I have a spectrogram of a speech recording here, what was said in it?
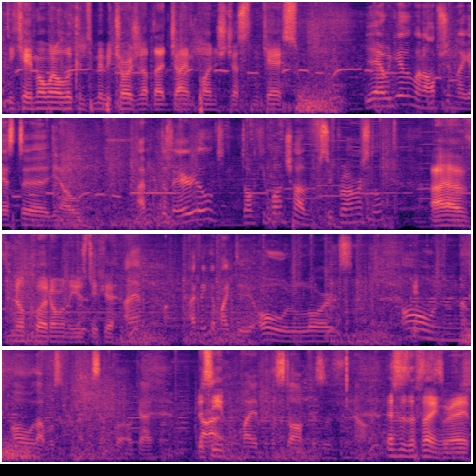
DK Moment looking to maybe charging up that giant punch just in case. Yeah, we give him an option, I guess, to you know. Um, does Aerial Donkey Punch have super armor still? I have no clue. I don't really use DK. I'm. I think it might do. Oh lords. Oh no. Oh, that was that was input. Okay. Is that he- might have been the stock because of you know. This is the thing, right?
